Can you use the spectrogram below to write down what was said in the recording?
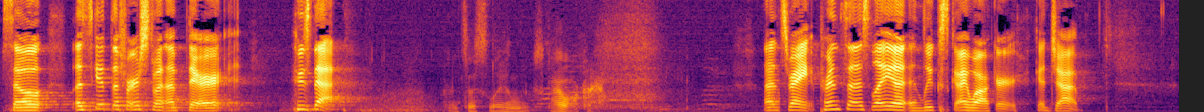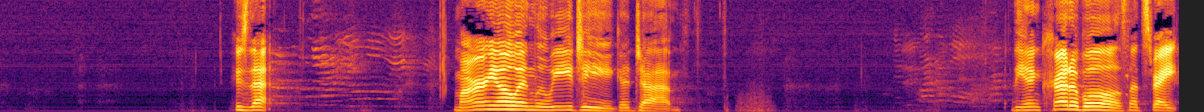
So let's get the first one up there. Who's that? Princess Leia and Luke Skywalker. That's right. Princess Leia and Luke Skywalker. Good job. Who's that? Mario and Luigi. Good job. The Incredibles. That's right.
